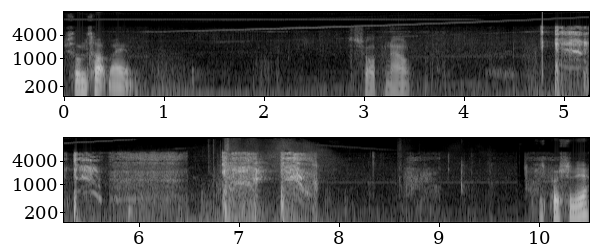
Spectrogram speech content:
She's on top, mate. Swapping out. She's pushing you.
